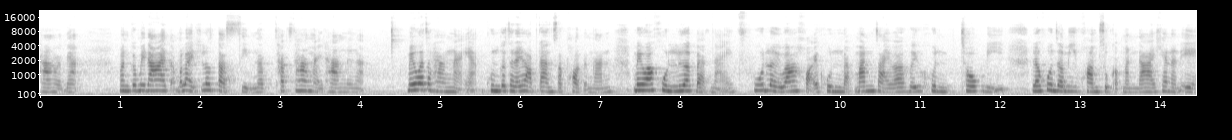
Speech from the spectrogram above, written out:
ทางแบบเนี้ย มันก็ไม่ได้แต่เมื่อไหร่ที่เราตัดสินแบบทักทางไหนทางหนึ่งอะ ไม่ว่าจะทางไหนอะ่ะคุณก็จะได้รับการซัพพอร์ตแบบนั้น ไม่ว่าคุณเลือกแบบไหน พูดเลยว่าขอให้คุณแบบมั่นใจว่าเฮ้ยคุณโชคดี แล้วคุณจะมีความสุขกับมันได้แค่นั้นเอง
